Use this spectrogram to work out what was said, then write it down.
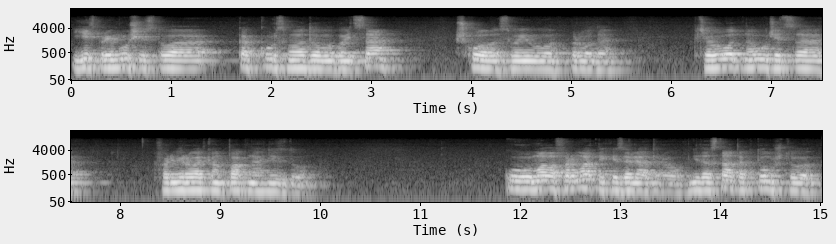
есть преимущество, как курс молодого бойца, школа своего рода. Пчеловод научится формировать компактное гнездо. У малоформатных изоляторов недостаток в том, что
